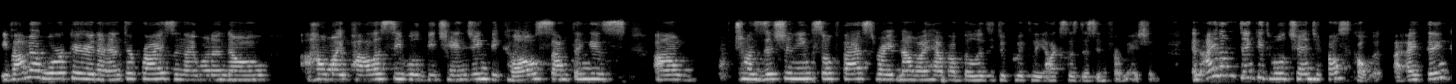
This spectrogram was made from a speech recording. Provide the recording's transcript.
if I'm a worker in an enterprise and I want to know how my policy will be changing because something is um, transitioning so fast right now i have ability to quickly access this information. And i don't think it will change post covid i think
